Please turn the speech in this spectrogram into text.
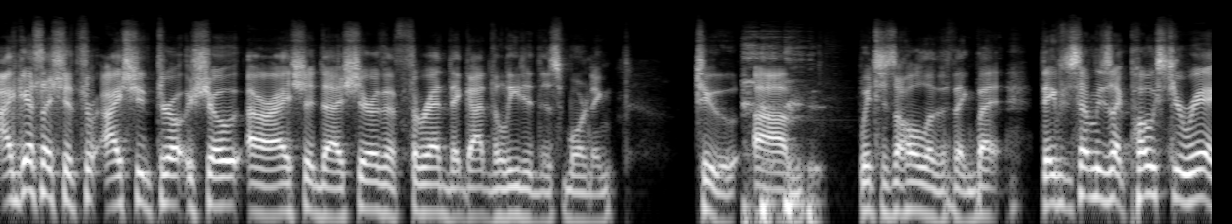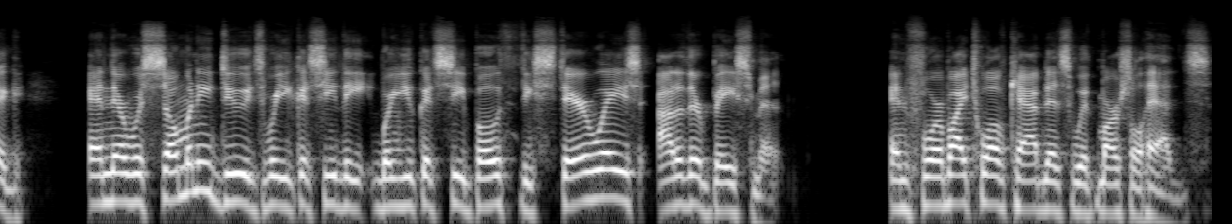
I guess I should th- I should throw show or I should uh, share the thread that got deleted this morning too, um, which is a whole other thing. But they somebody's like post your rig, and there was so many dudes where you could see the where you could see both the stairways out of their basement and four by twelve cabinets with Marshall heads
